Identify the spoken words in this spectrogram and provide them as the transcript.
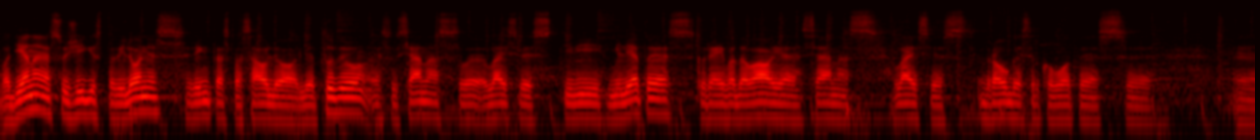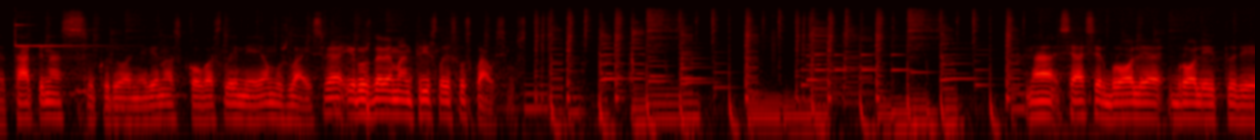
Labą dieną, esu Žygis Paviljonis, rinktas pasaulio lietuvių, esu senas Laisvės TV mylėtojas, kuriai vadovauja senas Laisvės draugas ir kovotojas e, e, Tapinas, kuriuo ne vienas kovas laimėjom už laisvę ir uždavė man trys laisvus klausimus. Na, sesė ir broliai, broliai turi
